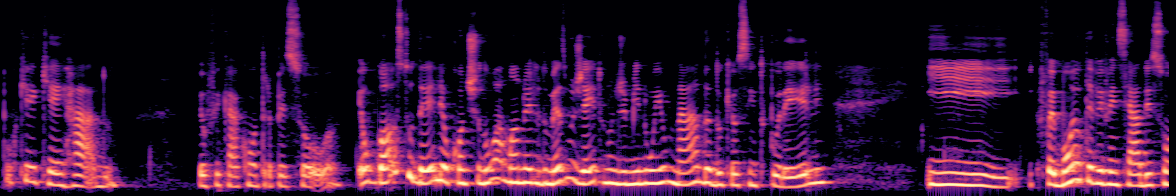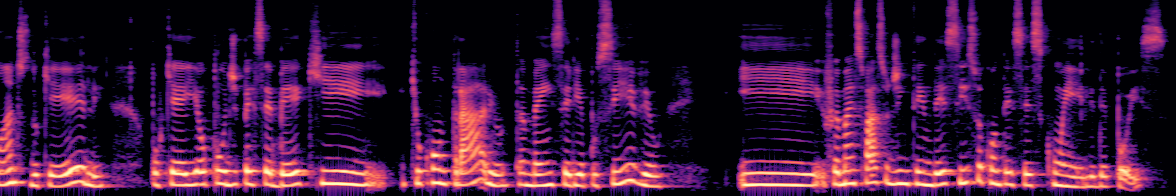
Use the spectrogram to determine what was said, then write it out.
Por que, que é errado eu ficar com outra pessoa? Eu gosto dele, eu continuo amando ele do mesmo jeito, não diminuiu nada do que eu sinto por ele. E foi bom eu ter vivenciado isso antes do que ele, porque aí eu pude perceber que, que o contrário também seria possível e foi mais fácil de entender se isso acontecesse com ele depois.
